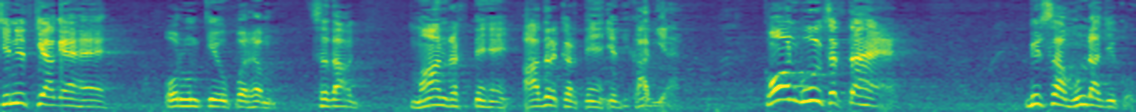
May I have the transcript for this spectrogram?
चिन्हित किया गया है और उनके ऊपर हम सदा मान रखते हैं, आदर करते हैं। ये दिखा दिया है। कौन भूल सकता है बिरसा मुंडा जी को?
